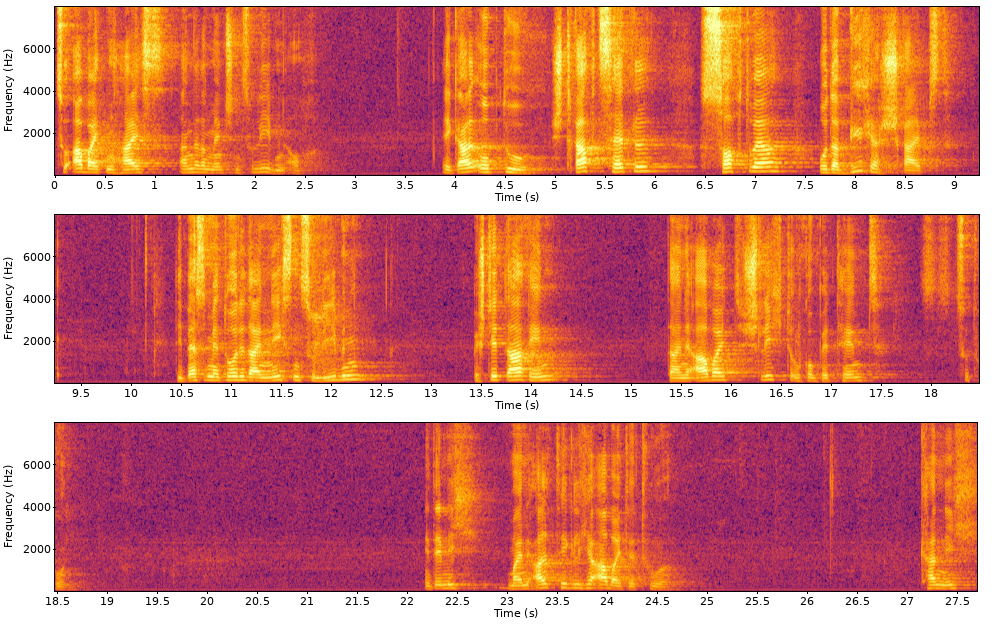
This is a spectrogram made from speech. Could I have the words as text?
zu arbeiten heißt, anderen Menschen zu lieben auch. Egal ob du Strafzettel, Software oder Bücher schreibst. Die beste Methode, deinen Nächsten zu lieben, besteht darin, deine Arbeit schlicht und kompetent zu tun. Indem ich meine alltägliche Arbeit tue, kann ich,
